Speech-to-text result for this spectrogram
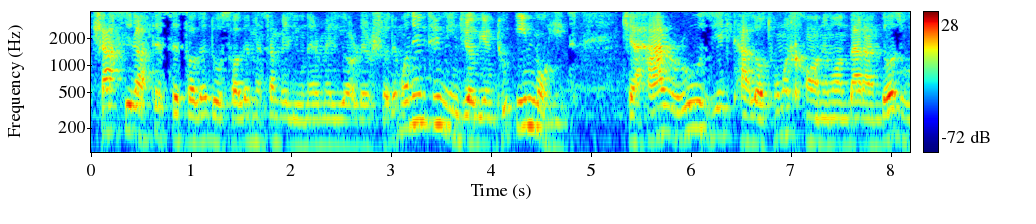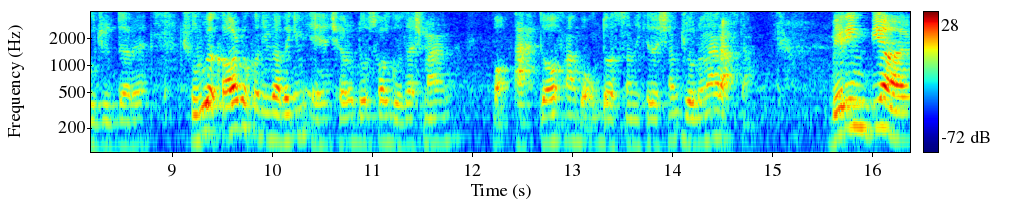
شخصی رفته سه ساله دو ساله مثلا میلیونر میلیاردر شده ما نمی‌تونیم اینجا بیایم. تو این محیط که هر روز یک تلاطم خانمان برانداز وجود داره شروع کار بکنیم و بگیم اه چرا دو سال گذشت من با اهدافم با اون داستانی که داشتم جلو نرفتم؟ بریم بیایم.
